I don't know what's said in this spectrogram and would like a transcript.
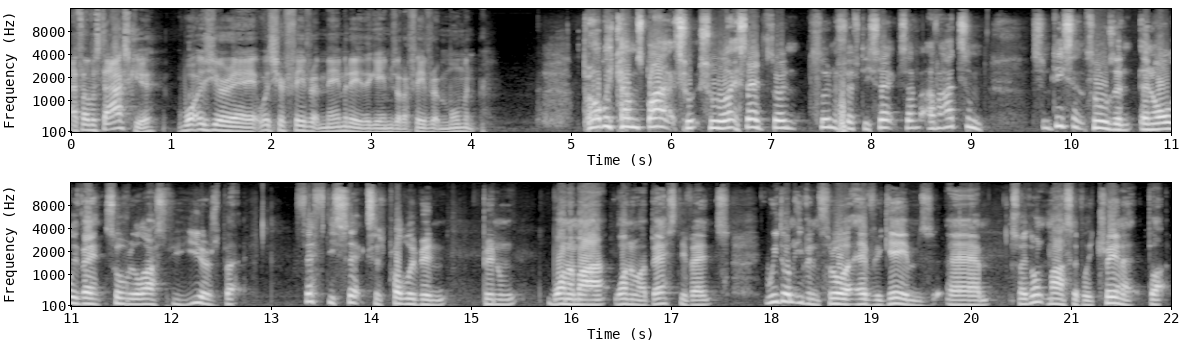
if I was to ask you, what is your uh, what's your favourite memory of the games or a favourite moment? Probably comes back. So, so like I said, throwing throwing the fifty six. I've, I've had some some decent throws in, in all events over the last few years, but fifty six has probably been been one of my one of my best events. We don't even throw it every games, um, so I don't massively train it, but.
